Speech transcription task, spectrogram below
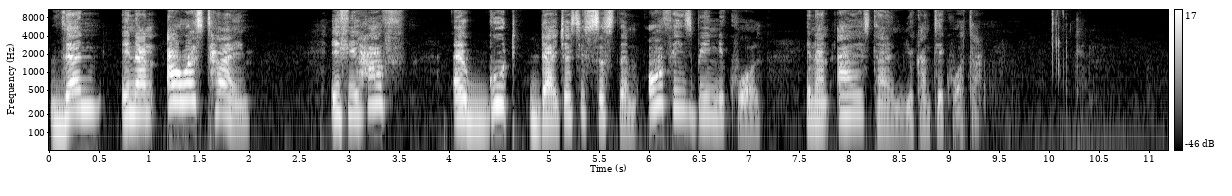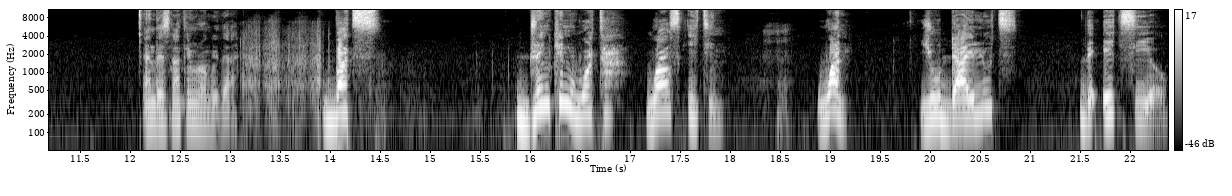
then in an hour's time, if you have a good digestive system, all things being equal, in an hour's time, you can take water. And there's nothing wrong with that. But drinking water whilst eating, hmm. one, you dilute the HCl,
